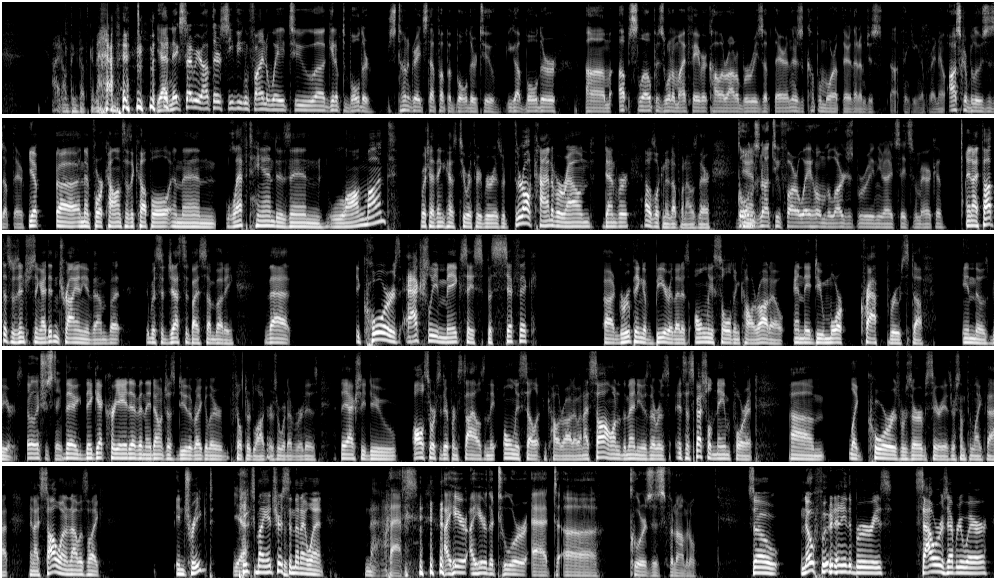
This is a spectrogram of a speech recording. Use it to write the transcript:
yeah, I don't think that's going to happen. yeah, next time you're out there, see if you can find a way to uh, get up to Boulder. There's a ton of great stuff up at Boulder too. You got Boulder, um, Upslope is one of my favorite Colorado breweries up there, and there's a couple more up there that I'm just not thinking of right now. Oskar Blues is up there. Yep. Uh, and then Fort Collins has a couple, and then Left Hand is in Longmont, which I think has two or three breweries. Which they're all kind of around Denver. I was looking it up when I was there. Golden's And- not too far away, home of the largest brewery in the United States of America. and I thought this was interesting. I didn't try any of them, but it was suggested by somebody that Coors actually makes a specific uh, grouping of beer that is only sold in Colorado, and they do more craft brew stuff in those beers. Oh, interesting. They they get creative and they don't just do the regular filtered lagers or whatever it is. They actually do all sorts of different styles, and they only sell it in Colorado. And I saw on one of the menus there was it's a special name for it. Um, like Coors Reserve Series or something like that. And I saw one and I was like intrigued, Yeah. piqued my interest, and then I went, nah. Pass. I hear I hear the tour at uh, Coors is phenomenal. So no food at any of the breweries, sours everywhere,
